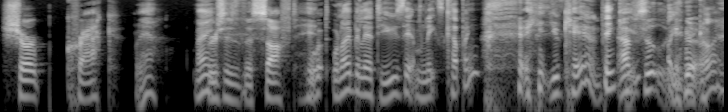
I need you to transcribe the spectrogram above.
sharp crack Yeah. Mate, versus the soft hit. w- will I be allowed to use that in my next cupping? you can Thank you. absolutely. Oh, you're.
